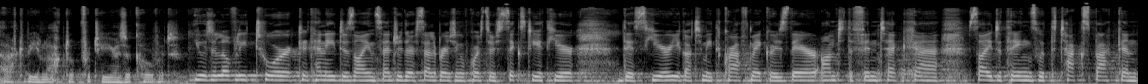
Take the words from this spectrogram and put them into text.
after being locked up for two years of COVID. You had a lovely tour, Kilkenny Design Centre. They're celebrating, of course, their 60th year this year. You got to meet the craft makers there, onto the fintech uh, side of things with Taxback and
